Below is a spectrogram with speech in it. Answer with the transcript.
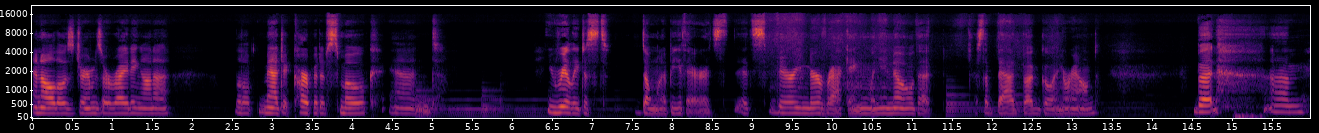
and all those germs are riding on a little magic carpet of smoke, and you really just don't want to be there. It's it's very nerve wracking when you know that there's a bad bug going around. But um,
